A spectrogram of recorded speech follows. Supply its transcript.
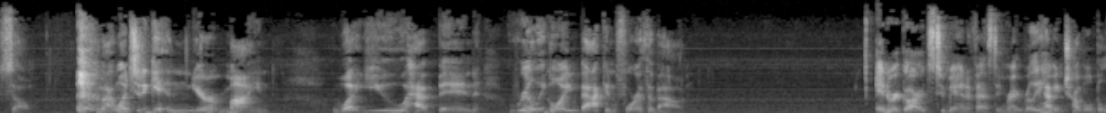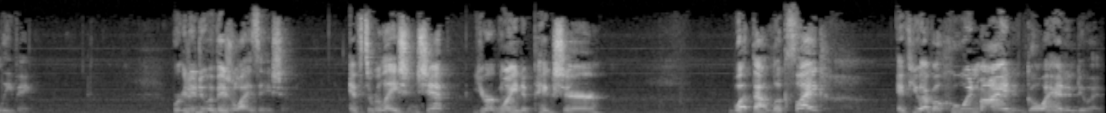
So, I want you to get in your mind what you have been really going back and forth about in regards to manifesting, right? Really having trouble believing. We're going to do a visualization. If it's a relationship, you're going to picture what that looks like. If you have a who in mind, go ahead and do it.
